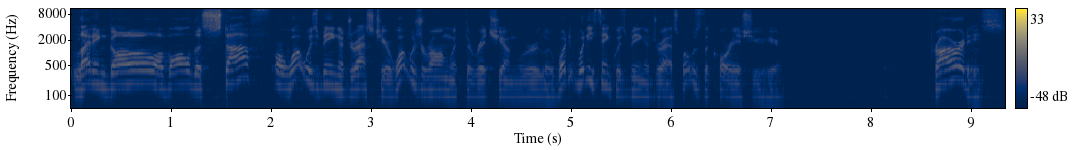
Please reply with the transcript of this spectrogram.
letting go of all the stuff? Or what was being addressed here? What was wrong with the rich young ruler? What, what do you think was being addressed? What was the core issue here? Priorities.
